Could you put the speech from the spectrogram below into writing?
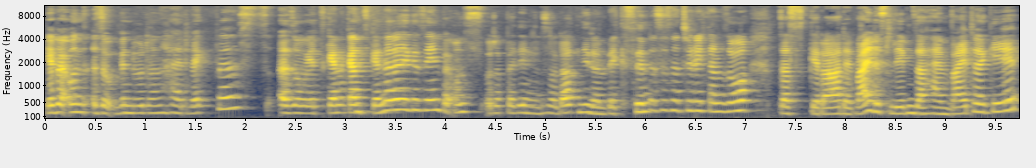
Ja, bei uns, also wenn du dann halt weg bist, also jetzt ganz generell gesehen, bei uns oder bei den Soldaten, die dann weg sind, ist es natürlich dann so, dass gerade weil das Leben daheim weitergeht,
